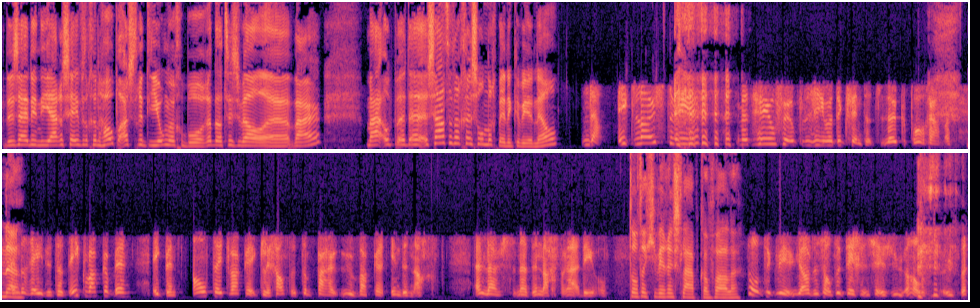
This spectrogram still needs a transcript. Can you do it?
Er zijn in de jaren zeventig een hoop Astrid de Jonge geboren. Dat is wel eh, waar. Maar op eh, de, zaterdag en zondag ben ik er weer, Nel. Nou, ik luister weer met heel veel plezier, want ik vind het leuke programma's. Nou. En de reden dat ik wakker ben, ik ben altijd wakker. Ik lig altijd een paar uur wakker in de nacht. En luister naar de nachtradio. Totdat je weer in slaap kan vallen. Tot ik weer, ja, dat is altijd tegen zes uur, half zeven.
